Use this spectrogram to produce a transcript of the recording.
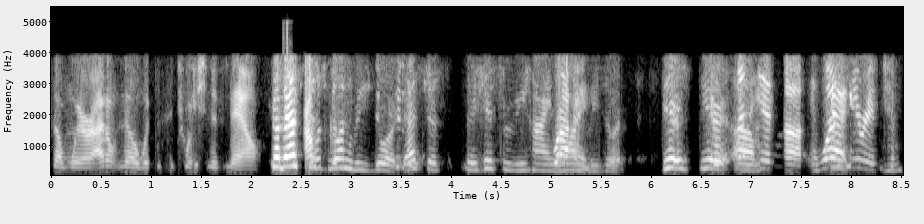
somewhere. I don't know what the situation is now. No, that's just one resort. That's just the history behind Right. one resort. There's there the one, um in, uh, one fact- here in Mhm.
